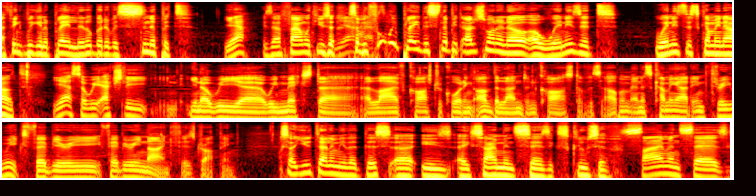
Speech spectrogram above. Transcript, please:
I think we're going to play a little bit of a snippet. Yeah. Is that fine with you? So, Yeah, so before we play the snippet, I just want to know uh, when is it? When is this coming out? Yeah, so we actually, you know, we uh, we mixed uh, a live cast recording of the London cast of this album, and it's coming out in three weeks. February February 9th is dropping. So you telling me that this uh, is a Simon Says exclusive? Simon says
